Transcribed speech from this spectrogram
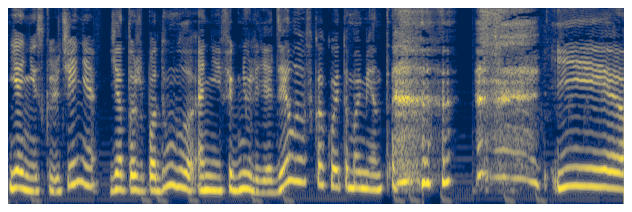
Я не исключение. Я тоже подумала, а не фигню ли я делаю в какой-то момент. И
